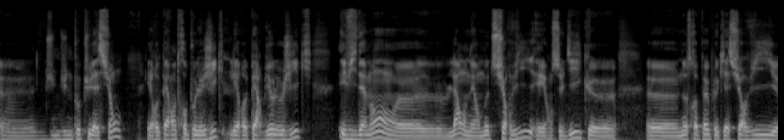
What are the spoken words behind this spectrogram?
d'une population, les repères anthropologiques, les repères biologiques, évidemment, là, on est en mode survie et on se dit que notre peuple qui a survécu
